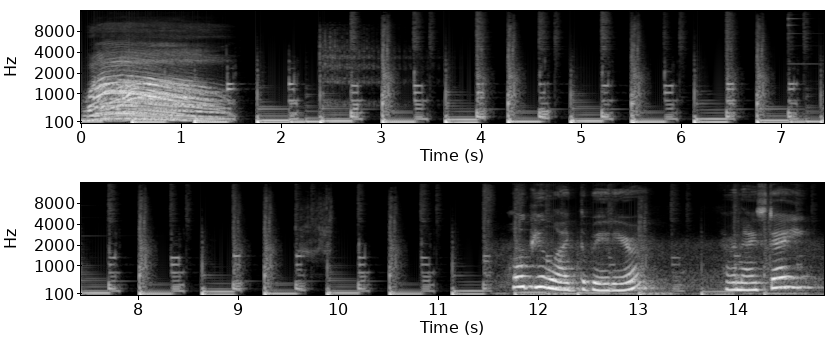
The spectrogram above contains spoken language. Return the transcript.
Wow! Hope you liked the video. Have a nice day.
